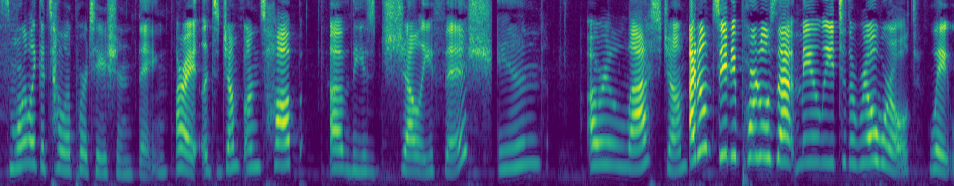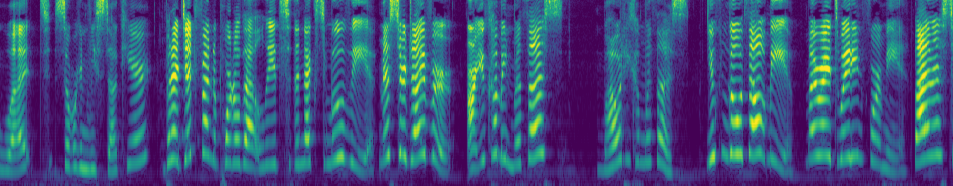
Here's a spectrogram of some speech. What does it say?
It's more like a teleportation thing. All right, let's jump on top of these jellyfish. And our last jump. I don't see any portals that may lead to the real world. Wait, what? So we're gonna be stuck here? But I did find a portal that leads to the next movie. Mr. Diver, aren't you coming with us? Why would he come with us? You can go without me. My ride's waiting for me. Bye, Mr.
